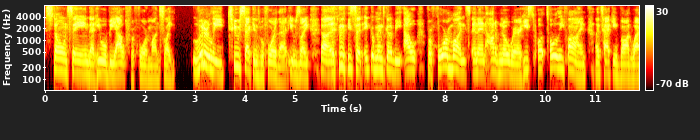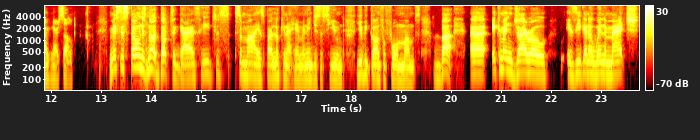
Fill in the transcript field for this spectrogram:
Stone saying that he will be out for four months. Like literally two seconds before that, he was like, uh, he said Ikemen's going to be out for four months, and then out of nowhere, he's to- totally fine attacking Von Wagner. So Mr. Stone is not a doctor, guys. He just surmised by looking at him and he just assumed you'll be gone for four months. But uh Ikemen Jiro, is he gonna win the match?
